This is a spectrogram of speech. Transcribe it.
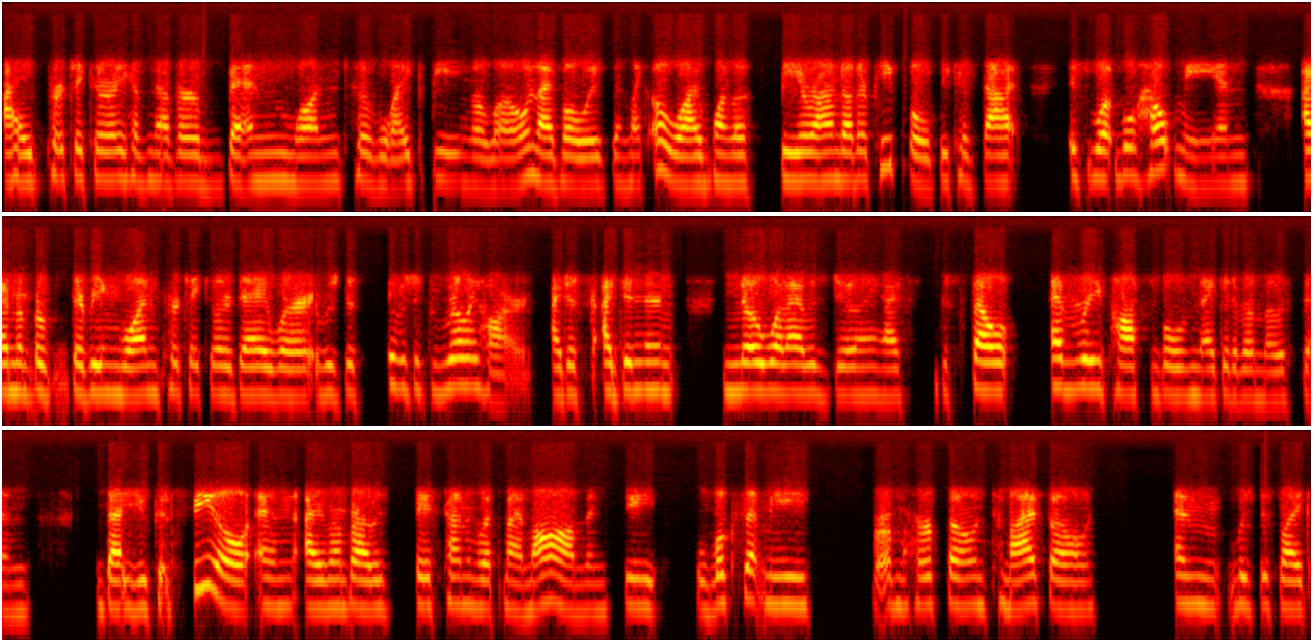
I particularly have never been one to like being alone. I've always been like, oh, I want to be around other people because that is what will help me. And I remember there being one particular day where it was just it was just really hard. I just I didn't know what I was doing. I just felt every possible negative emotion that you could feel. And I remember I was FaceTiming with my mom and she looks at me from her phone to my phone and was just like,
